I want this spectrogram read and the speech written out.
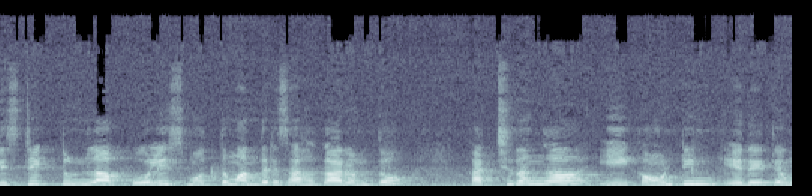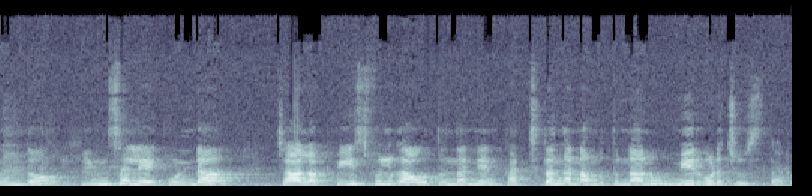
డిస్ట్రిక్ట్ ఉన్న పోలీస్ మొత్తం అందరి సహకారంతో ఖచ్చితంగా ఈ కౌంటింగ్ ఏదైతే ఉందో హింస లేకుండా చాలా పీస్ఫుల్గా అవుతుందని నేను ఖచ్చితంగా నమ్ముతున్నాను. మీరు కూడా చూస్తారు.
